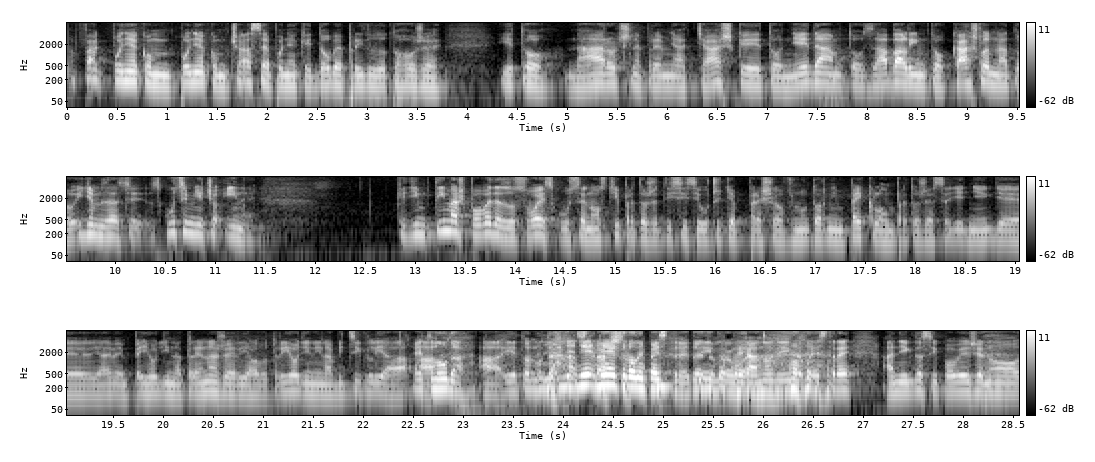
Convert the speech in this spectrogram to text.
A fakt po nejakom, po nejakom čase a po nejakej dobe prídu do toho, že je to náročné pre mňa, ťažké je to, nedám to, zabalím to, kašlem na to, idem zase, skúsim niečo iné keď im ty máš povedať zo svojej skúsenosti, pretože ty si si určite prešiel vnútorným peklom, pretože sedieť niekde, ja neviem, 5 hodín na trenažéri alebo 3 hodiny na bicykli a... Je to nuda. A, a je to nuda. Nie, nie, nie je to veľmi pestré, to nie je ten problém. Áno, nie je to pestré. A niekto si povie, že, no,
